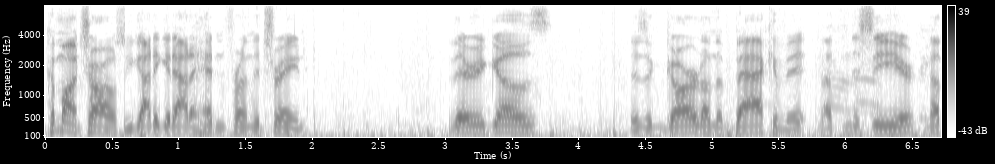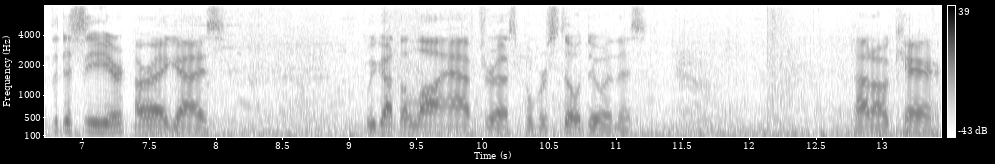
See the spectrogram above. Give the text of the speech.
Come on, Charles. We got to get out ahead in front of the train. There he goes. There's a guard on the back of it. Nothing to see here. Nothing to see here. All right, guys. We got the law after us, but we're still doing this. I don't care.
